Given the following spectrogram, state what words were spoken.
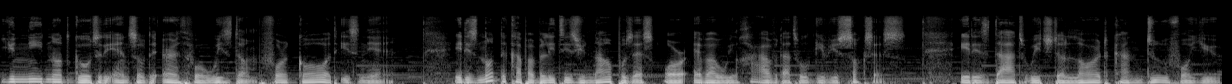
You need not go to the ends of the earth for wisdom, for God is near. It is not the capabilities you now possess or ever will have that will give you success. It is that which the Lord can do for you.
